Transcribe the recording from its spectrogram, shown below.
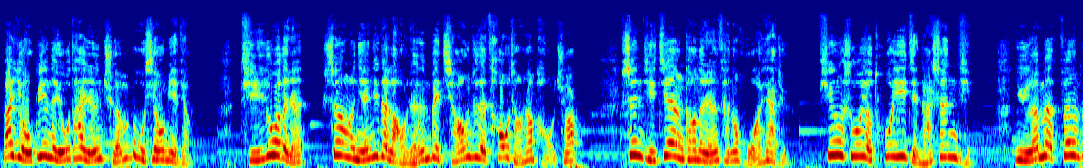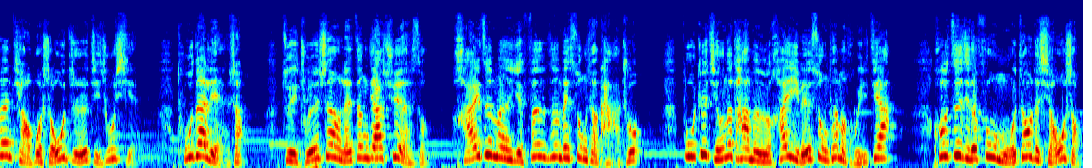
把有病的犹太人全部消灭掉，体弱的人、上了年纪的老人被强制在操场上跑圈，身体健康的人才能活下去。听说要脱衣检查身体，女人们纷纷挑破手指挤出血，涂在脸上、嘴唇上来增加血色。孩子们也纷纷被送上卡车，不知情的他们还以为送他们回家，和自己的父母招着小手。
